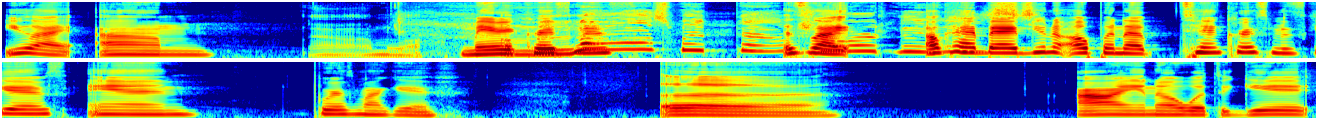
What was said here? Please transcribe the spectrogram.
you like, um, Nah, I'm lost. Merry I'm Christmas. lost It's like, your okay, babe, list. you know, open up ten Christmas gifts, and where's my gift? Uh, I ain't know what to get,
